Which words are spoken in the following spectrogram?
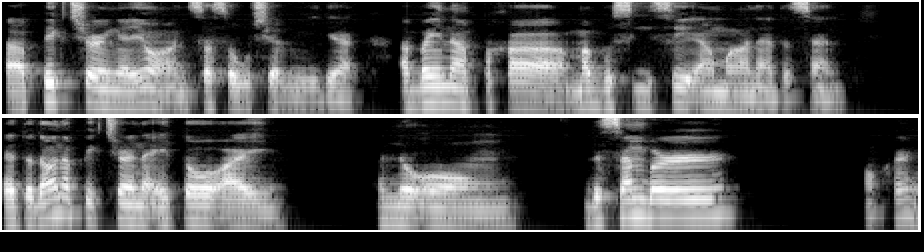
uh, picture ngayon sa social media abay napaka mabusisi ang mga netizen. Ito daw na picture na ito ay noong December, okay,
